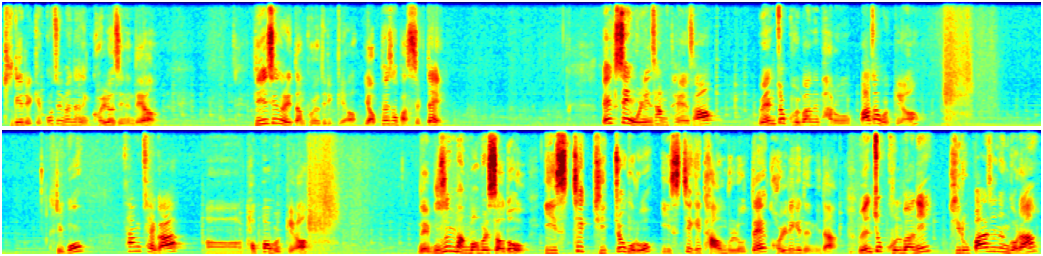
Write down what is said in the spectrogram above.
두 개를 이렇게 꽂으면 걸려지는데요. 빈스윙을 일단 보여드릴게요. 옆에서 봤을 때 백스윙 올린 상태에서 왼쪽 골반을 바로 빠져볼게요. 그리고 상체가 어, 덮어볼게요. 네, 무슨 방법을 써도 이 스틱 뒤쪽으로 이 스틱이 다운블로우 때 걸리게 됩니다. 왼쪽 골반이 뒤로 빠지는 거랑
